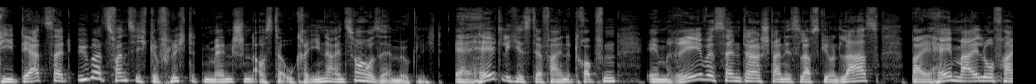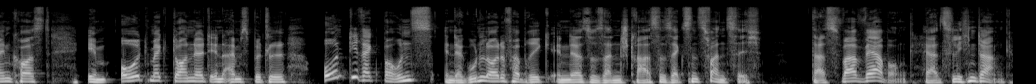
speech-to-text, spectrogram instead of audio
die derzeit über 20 geflüchteten Menschen aus der Ukraine ein Zuhause ermöglicht. Erhältlich ist der feine Tropfen im Rewe Center Stanislavski und Lars, bei Hey Milo Feinkost, im Old McDonald in Eimsbüttel und direkt bei uns in der Guten-Leute-Fabrik in der Susannenstraße 26. Das war Werbung. Herzlichen Dank.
